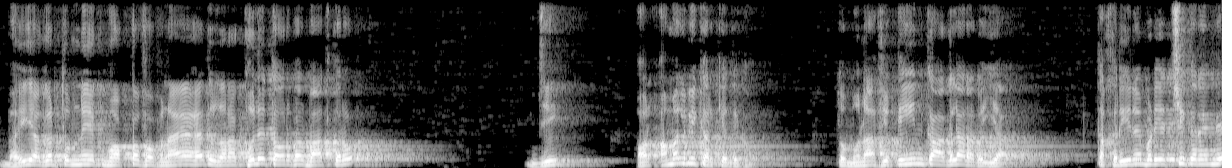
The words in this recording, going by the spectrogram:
بھائی، اگر تم نے ایک موقف اپنایا ہے تو ذرا کھلے طور پر بات کرو۔ جی۔ اور عمل بھی کر کے دیکھو۔ تو منافقین کا اگلا رویہ، تقریریں بڑی اچھی کریں گے،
